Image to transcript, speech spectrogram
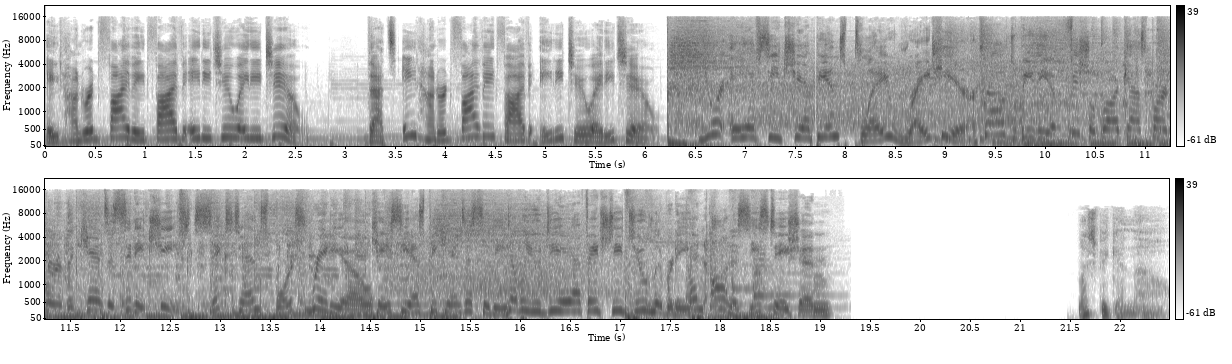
800 585 8282. That's 800 585 8282. Your AFC champions play right here. Proud to be the official broadcast partner of the Kansas City Chiefs. 610 Sports Radio. KCSP Kansas City. WDAF HD2 Liberty. And Audacy Station. Let's begin now.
